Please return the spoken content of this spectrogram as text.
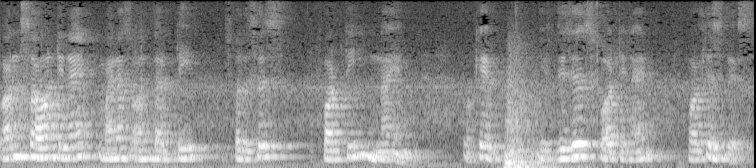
179 minus 130 so this is 49 okay. If this is 49 what is this?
